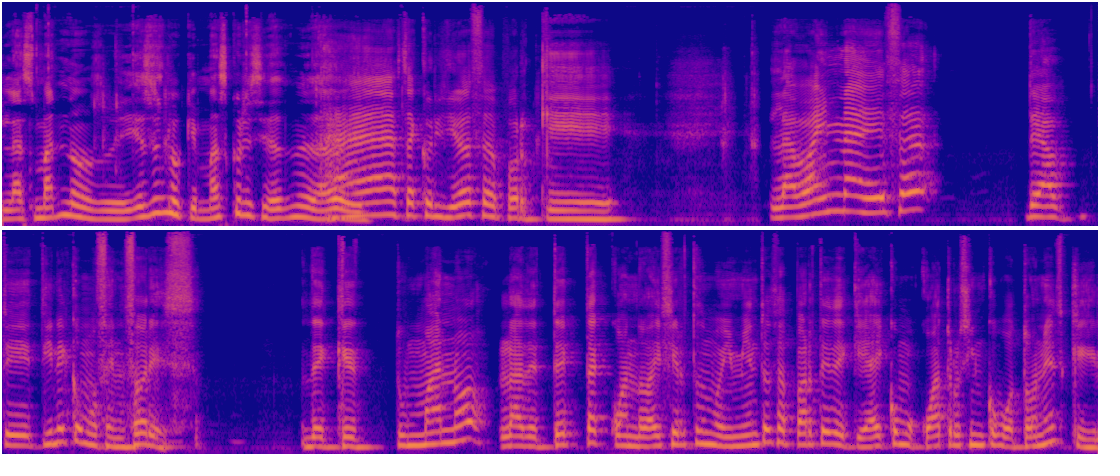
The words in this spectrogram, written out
las manos, güey? Eso es lo que más curiosidad me da, Ah, está curioso porque la vaina esa te, tiene como sensores. De que tu mano la detecta cuando hay ciertos movimientos, aparte de que hay como cuatro o cinco botones que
